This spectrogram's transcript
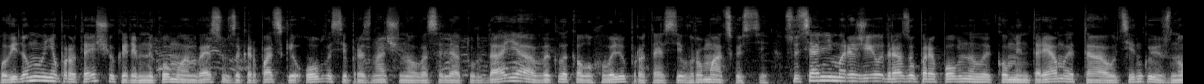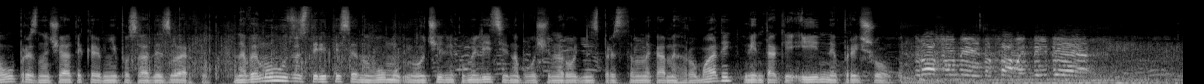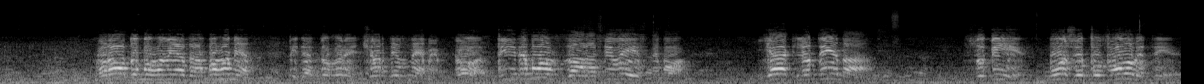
Повідомлення про те, що керівником МВС у Закарпатській області призначено Василя Турдая, викликало хвилю протестів громадськості. Соціальні мережі одразу переповнили коментарями та оцінкою знову призначати керівні посади зверху. На вимогу зустрітися новому очільнику міліції на площі Народній з представниками громади він так і не прийшов. раз вони саме не йде до Магомеда, Магомед піде до гори, чорт із ними. О, підемо зараз і вияснимо, як людина собі може дозволити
